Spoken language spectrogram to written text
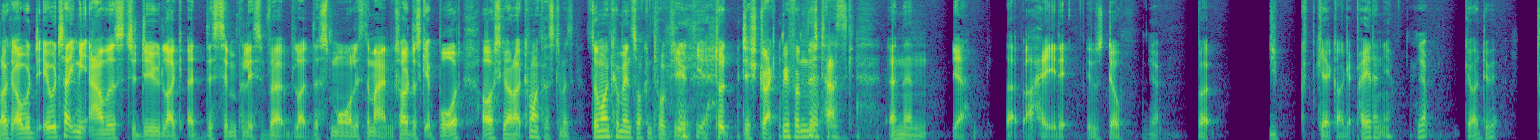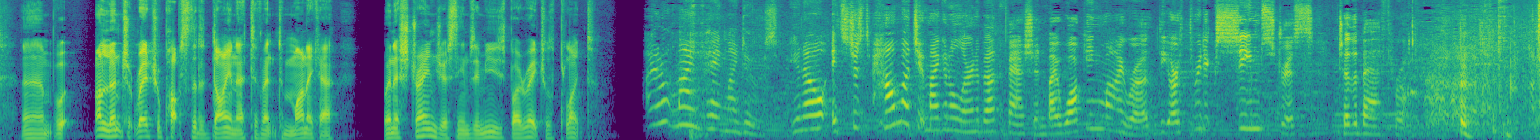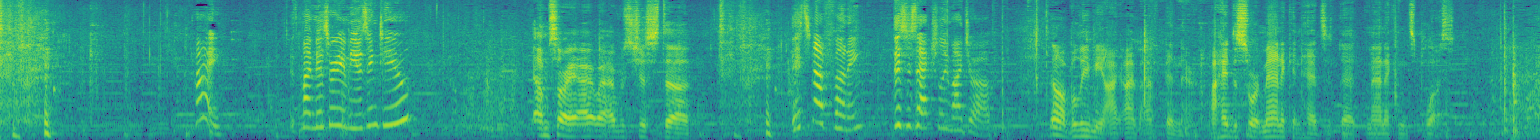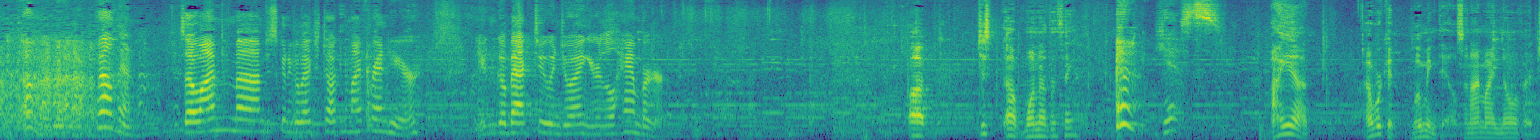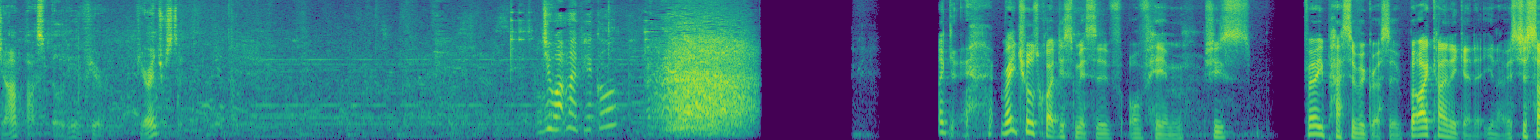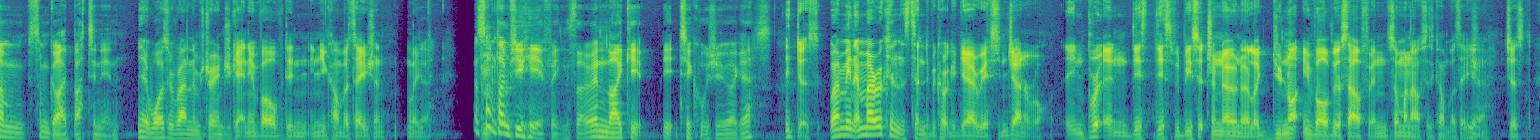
Like I would, it would take me hours to do like a, the simplest verb, like the smallest amount. Because I just get bored. I just go like, "Come on, customers, someone come in so I can talk to you Yeah. to distract me from this task." And then, yeah, that, I hated it. It was dull. Yep. But you get gotta get paid, don't you? Yep. Gotta do it. Um, but on lunch, Rachel pops to the diner to vent to Monica when a stranger seems amused by Rachel's plight. I don't mind paying my dues. You know, it's just how much am I going to learn about fashion by walking Myra, the arthritic seamstress, to the bathroom? Hi. Is my misery amusing to you? I'm sorry, I, I was just, uh. It's not funny. This is actually my job. No, believe me, I, I've, I've been there. I had to sort mannequin heads at, at Mannequins Plus. Oh, well then. So I'm uh, I'm just going to go back to talking to my friend here. You can go back to enjoying your little hamburger. Uh, just uh, one other thing. Yes. I, uh, I work at Bloomingdale's, and I might know of a job possibility if you're, if you're interested. Do you want my pickle? Like Rachel's quite dismissive of him. She's very passive aggressive, but I kind of get it. You know, it's just some some guy butting in. Yeah, why is a random stranger getting involved in, in your conversation? Like, Yeah. And sometimes you hear things though, and like it it tickles you, I guess. It does. Well, I mean, Americans tend to be quite gregarious in general. In Britain, this this would be such a no no. Like, do not involve yourself in someone else's conversation. Yeah. Just,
